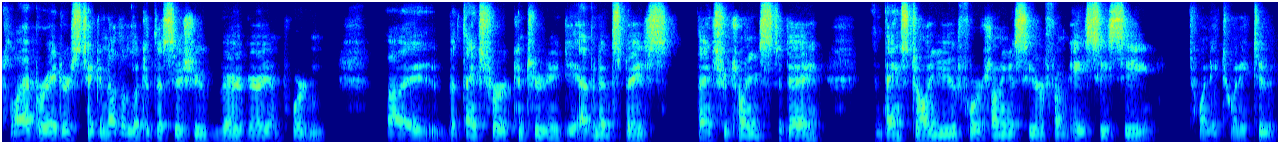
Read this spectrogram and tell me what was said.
collaborators take another look at this issue. Very, very important. Uh, but thanks for contributing to evidence base. Thanks for joining us today. And thanks to all you for joining us here from ACC 2022.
